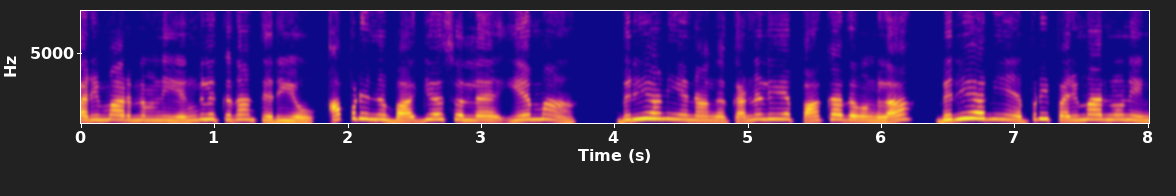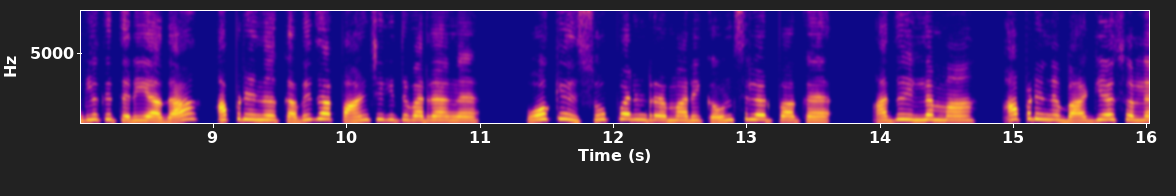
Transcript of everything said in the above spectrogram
பரிமாறணும்னு எங்களுக்கு தான் தெரியும். அப்படின்னு பாக்யா சொல்ல ஏமா பிரியாணிய நாங்க கண்ணிலேயே பார்க்காதவங்களா பிரியாணியை எப்படி பரிமாறணும்னு எங்களுக்கு தெரியாதா? அப்படின்னு கவிதா பாஞ்சுக்கிட்டு வர்றாங்க. ஓகே சூப்பர்ன்ற மாதிரி கவுன்சிலர் பார்க்க அது இல்லம்மா அப்படின்னு பாக்யா சொல்ல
